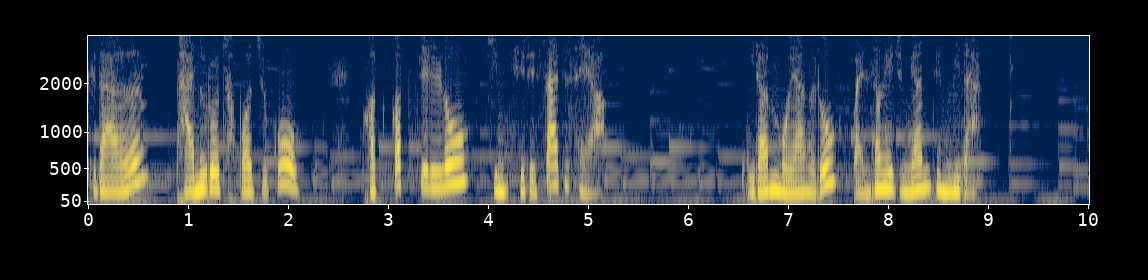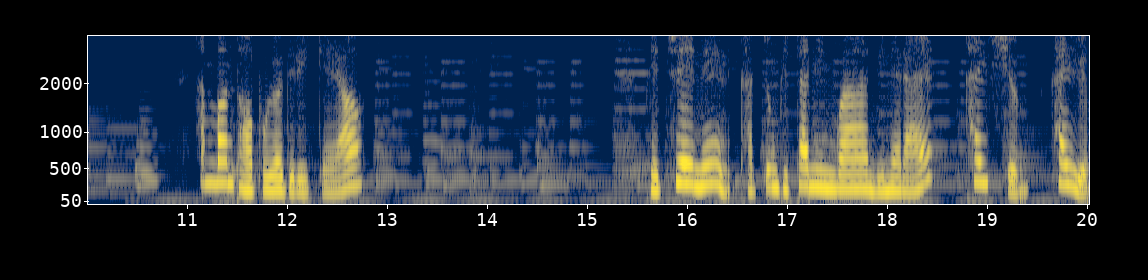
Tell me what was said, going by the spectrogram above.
그 다음 반으로 접어주고 겉껍질로 김치를 싸주세요. 이런 모양으로 완성해주면 됩니다. 한 번 더 보여드릴게요. 배추에는 각종 비타민과 미네랄, 칼슘, 칼륨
